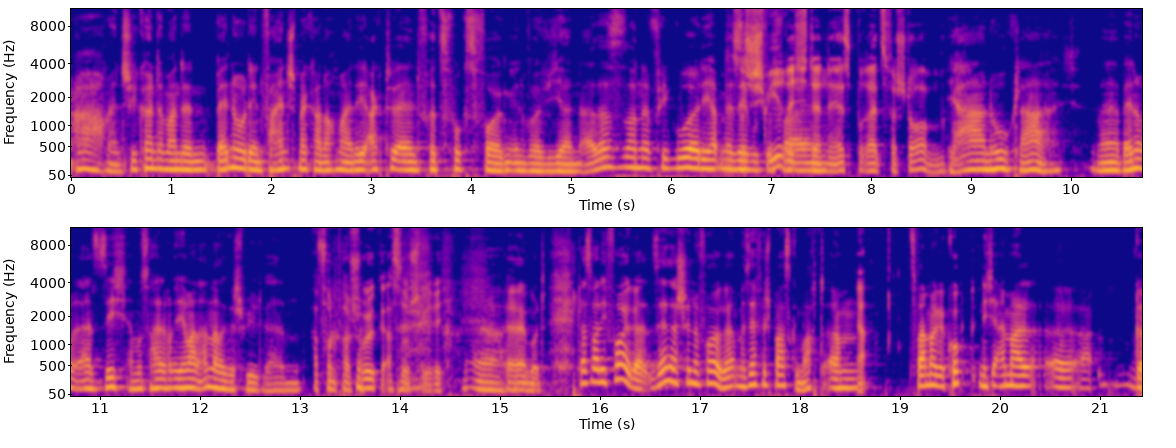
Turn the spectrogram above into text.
Ach Mensch, wie könnte man denn Benno, den Feinschmecker, nochmal in die aktuellen Fritz-Fuchs-Folgen involvieren? Also das ist doch eine Figur, die hat mir Das sehr ist gut schwierig, gefallen. denn er ist bereits verstorben. Ja, nu, klar. Ich, meine, Benno als sich, da muss halt von jemand anderem gespielt werden. Ah, Von Paschulke, ach so, schwierig. Ja, Ähm, gut. Das war die Folge. Sehr, sehr schöne Folge. Hat mir sehr viel Spaß gemacht. Ähm, Ja. Zweimal geguckt, nicht einmal, äh,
